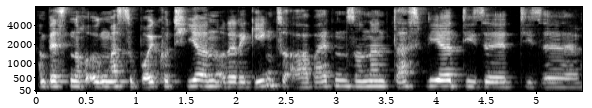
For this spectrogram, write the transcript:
am besten noch irgendwas zu boykottieren oder dagegen zu arbeiten, sondern dass wir diese, diese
